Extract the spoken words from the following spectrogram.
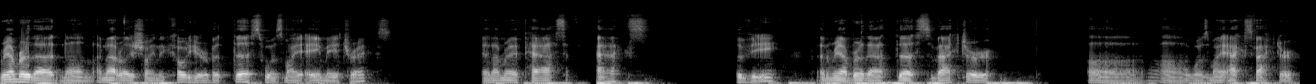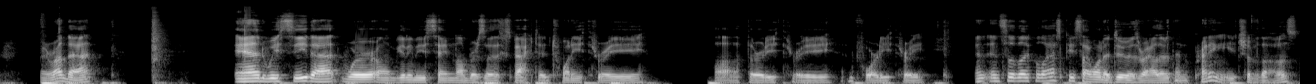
Remember that um, I'm not really showing the code here, but this was my A matrix. And I'm going to pass X to V. And remember that this vector uh, uh, was my X vector. I'm going to run that. And we see that we're um, getting these same numbers as expected, 23, uh, 33, and 43. And, and so like the last piece I want to do is rather than printing each of those,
